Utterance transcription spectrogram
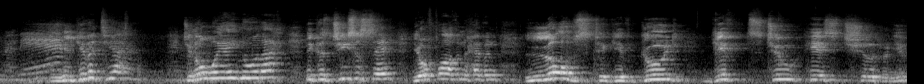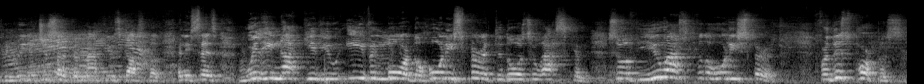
Amen. He'll give it to you. Do you know why I know that? Because Jesus said, Your Father in heaven loves to give good gifts to his children. You can read it yourself in Matthew's Gospel. And he says, Will he not give you even more, the Holy Spirit, to those who ask him? So if you ask for the Holy Spirit for this purpose,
